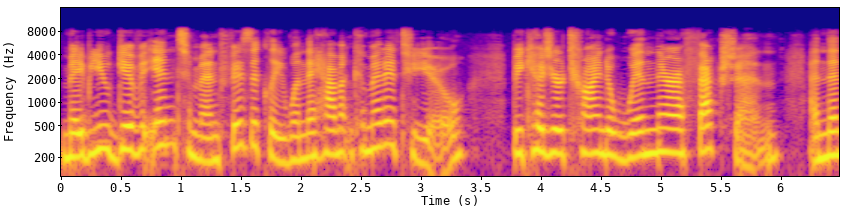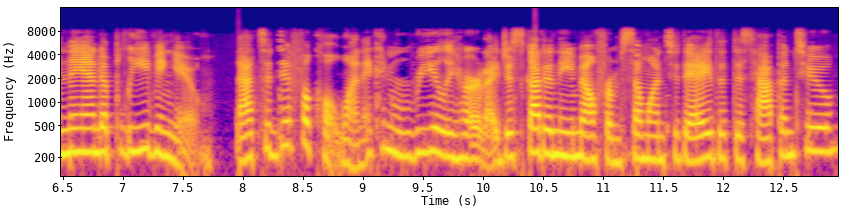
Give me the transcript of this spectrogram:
Maybe you give in to men physically when they haven't committed to you because you're trying to win their affection, and then they end up leaving you. That's a difficult one. It can really hurt. I just got an email from someone today that this happened to.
